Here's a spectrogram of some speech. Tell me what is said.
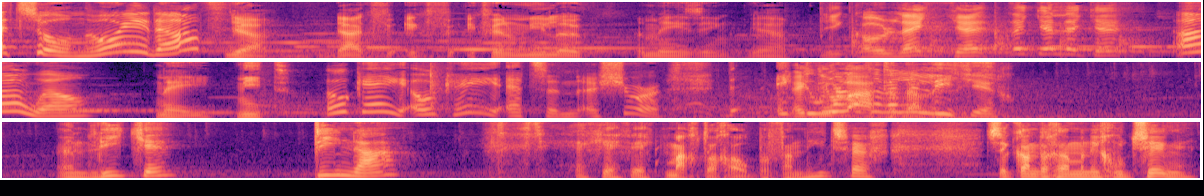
Edson, hoor je dat? Ja, ja ik, ik, ik vind hem niet leuk. Amazing, ja. Nicoletje! Letje, letje! Oh, wel. Nee, niet. Oké, oké, Edson, uh, sure. D- ik, Ik doe doe later later wel een liedje. Een liedje? Tina? Ik- mag toch open van niet, zeg. Ze kan toch helemaal niet goed zingen?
